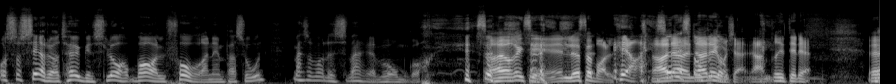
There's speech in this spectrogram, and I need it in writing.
Og så ser du at Haugen slår ballen foran en person, men så var det Sverre Wormgård. Så- Ja, riktig. En løpeball. Ja, Ja, det, det det, det går ikke. Ja, drit i det. Men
